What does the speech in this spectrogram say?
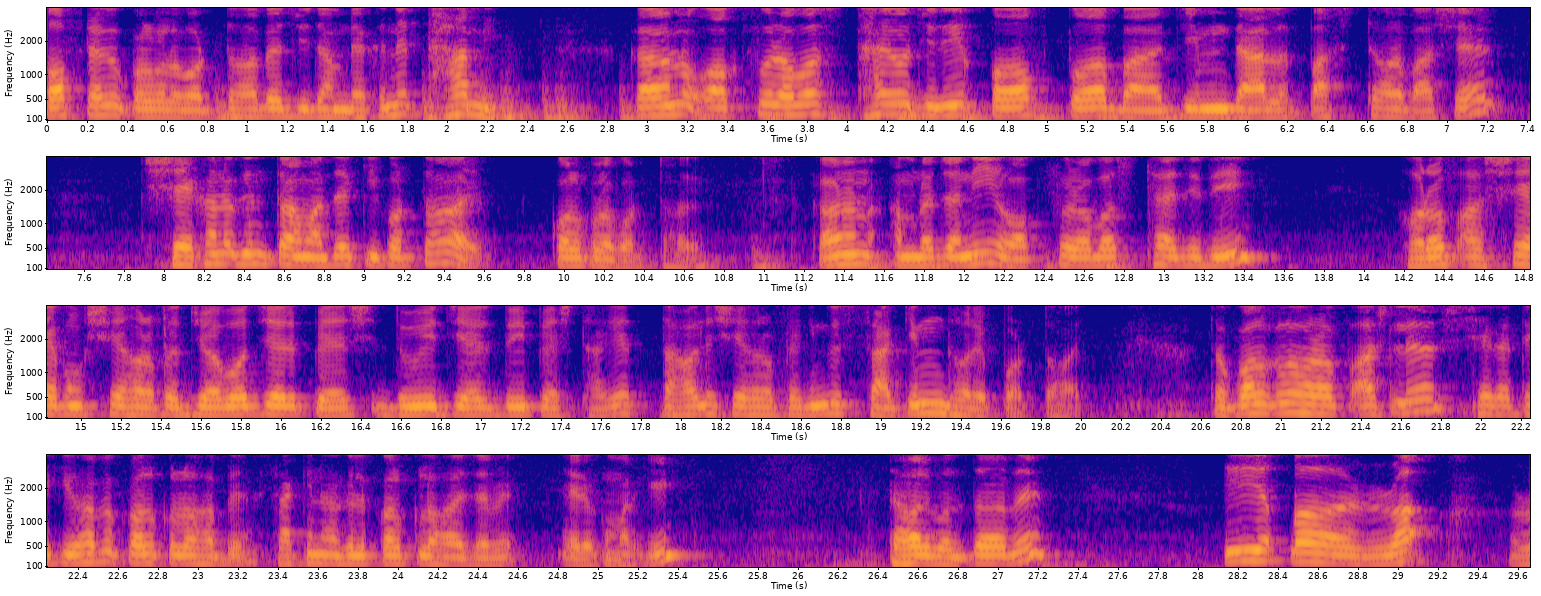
কফটাকে কলকলা করতে হবে যদি আমরা এখানে থামি। কারণ অক্ষর অবস্থায়ও যদি কফ ত বা জিম, দাল পাঁচটা আসে, সেখানেও কিন্তু আমাদের কি করতে হয়? কলকলা করতে হয়। কারণ আমরা জানি অক্ষর অবস্থায় যদি হরফ আসে এবং সে হরফের জবজের পেশ, দুই জের, দুই পেশ থাকে, তাহলে সে হরফটা কিন্তু সাকিন ধরে পড়তে হয়। তো কলকলা হরফ আসলে সেক্ষেত্রে কীভাবে কলকলা হবে? সাকিন হয়ে গেলে কলকলা হয়ে যাবে, এরকম আর কি। তাহলে বলতে হবে ই ক র র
